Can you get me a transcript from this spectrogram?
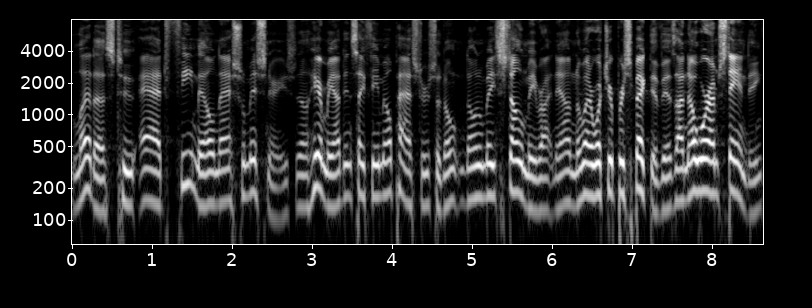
led us to add female national missionaries. Now, hear me, I didn't say female pastors, so don't, don't stone me right now, no matter what your perspective is. I know where I'm standing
